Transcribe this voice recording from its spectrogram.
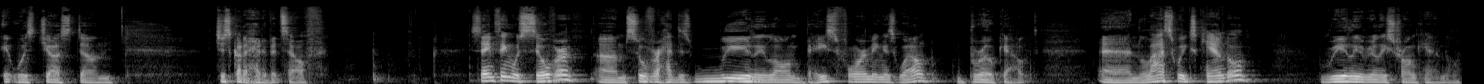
it was just um, just got ahead of itself. Same thing with silver. Um, silver had this really long base forming as well, broke out. And last week's candle, really, really strong candle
